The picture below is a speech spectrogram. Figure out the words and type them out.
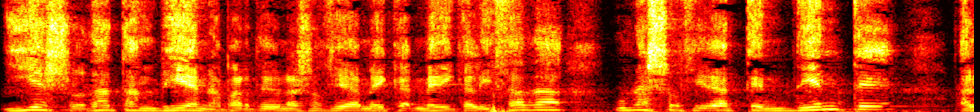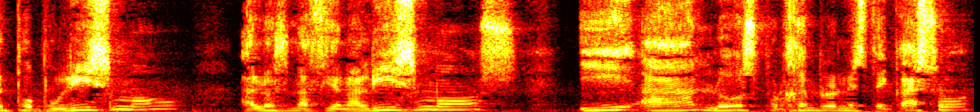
y eso da también, aparte de una sociedad medicalizada, una sociedad tendiente al populismo, a los nacionalismos y a los, por ejemplo, en este caso,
